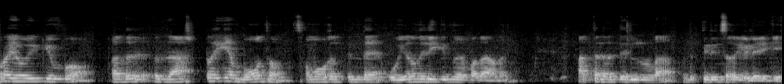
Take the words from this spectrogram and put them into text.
പ്രയോഗിക്കുമ്പോൾ അത് രാഷ്ട്രീയ ബോധം സമൂഹത്തിന്റെ ഉയർന്നിരിക്കുന്നു എന്നതാണ് അത്തരത്തിലുള്ള ഒരു തിരിച്ചറിവിലേക്ക്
